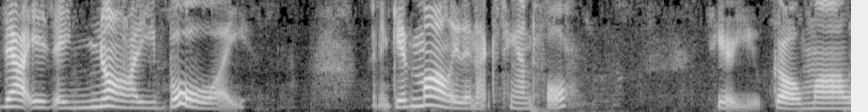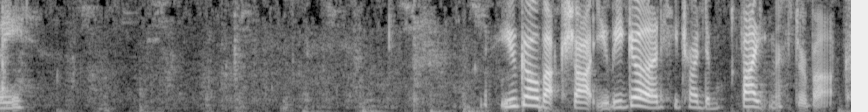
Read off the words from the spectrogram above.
That is a naughty boy. I'm gonna give Molly the next handful. Here you go, Molly. You go, Buckshot. You be good. He tried to bite Mr. Buck.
